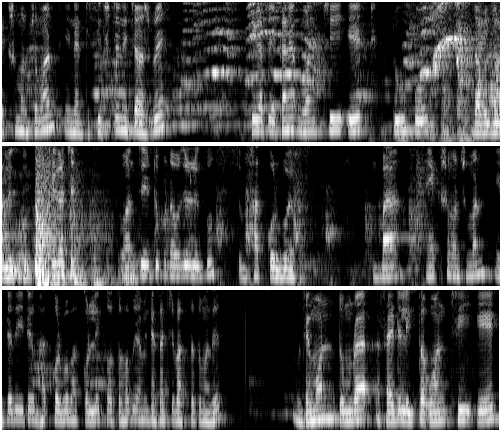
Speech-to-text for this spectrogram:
এক সমান সমান এই নাইনটি সিক্সটা নিচে আসবে ঠিক আছে, এখানে one three eight two four double zero লিখব, ঠিক আছে? One three eight two four double zero লিখব, তো ভাগ করব এখন। বা এক সমান সমান এটা দিয়ে এটা ভাগ করব, ভাগ করলে কত হবে? আমি দেখাচ্ছি ভাগটা তোমাদের। যেমন তোমরা সাইডে লিখবা one three eight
